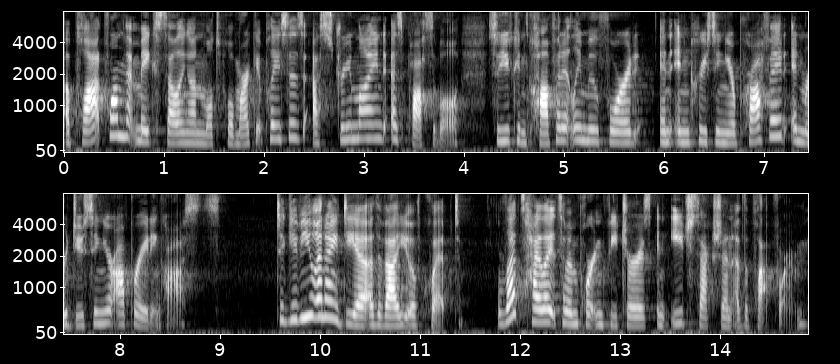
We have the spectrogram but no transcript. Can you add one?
a platform that makes selling on multiple marketplaces as streamlined as possible so you can confidently move forward in increasing your profit and reducing your operating costs. To give you an idea of the value of Quipt, let's highlight some important features in each section of the platform.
